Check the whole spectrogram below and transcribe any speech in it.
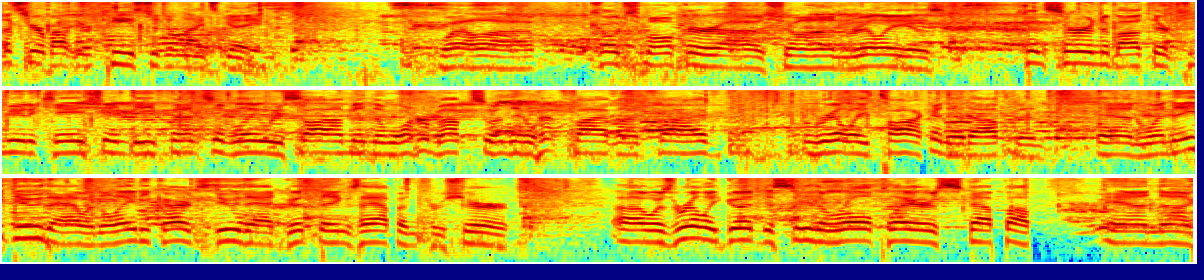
Let's hear about your keys to tonight's game. Well, uh, Coach Smoker, uh, Sean, really is concerned about their communication defensively. We saw them in the warm-ups when they went five on five, really talking it up. And, and when they do that, when the Lady Cards do that, good things happen for sure. Uh, was really good to see the role players step up, and uh,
